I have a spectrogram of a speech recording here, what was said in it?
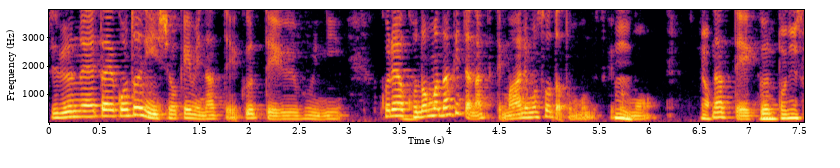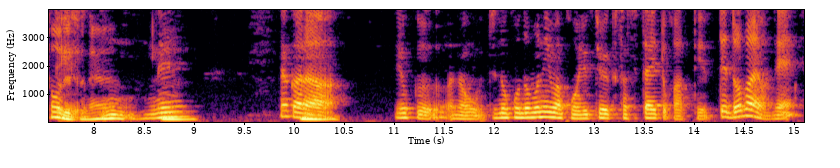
自分のやりたいことに一生懸命になっていくっていうふうに、これは子供だけじゃなくて周りもそうだと思うんですけども、いやなっていくっていう。本当にそうですねうん、ね。うんだから、よく、あの、うちの子供にはこういう教育させたいとかって言って、ドバイはね、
